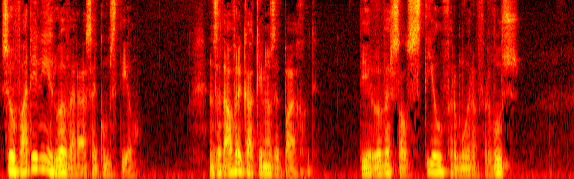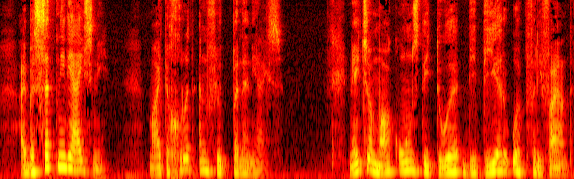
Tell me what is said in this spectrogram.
So wat doen die rower as hy kom steel? In Suid-Afrika ken ons dit baie goed. Die rower sal steel, vermoor en verwoes. Hy besit nie die huis nie, maar hy het 'n groot invloed binne in die huis. Net so maak ons die do die deur oop vir die vyand.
